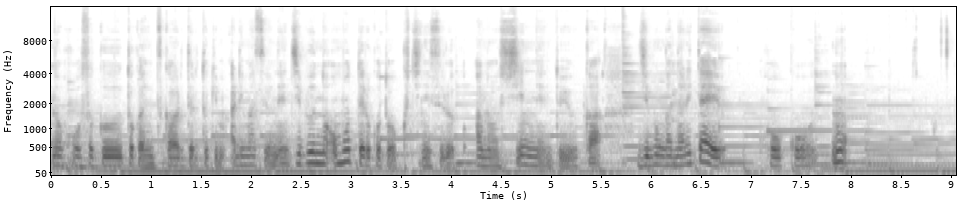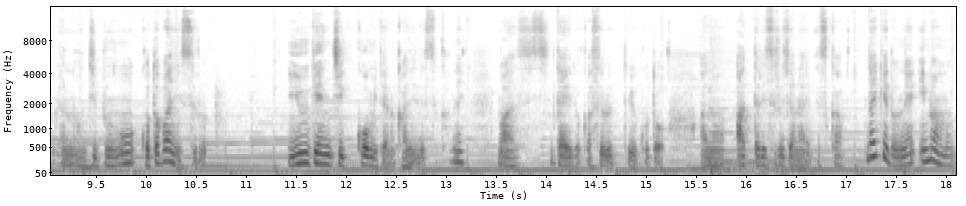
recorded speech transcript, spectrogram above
の法則とかに使われてる時もありますよね。自分の思ってることを口にするあの信念というか自分がなりたい方向のあの自分を言葉にする有言実行みたいな感じですかね。まあしたりとかするっていうことあのあったりするじゃないですか。だけどね今も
